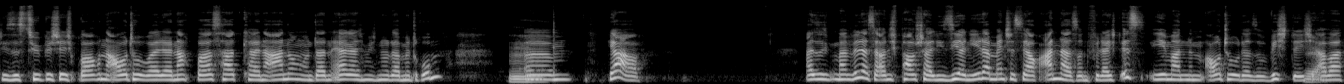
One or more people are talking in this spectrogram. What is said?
dieses typische, ich brauche ein Auto, weil der Nachbar es hat, keine Ahnung, und dann ärgere ich mich nur damit rum. Mhm. Ähm, ja. Also man will das ja auch nicht pauschalisieren. Jeder Mensch ist ja auch anders und vielleicht ist jemandem Auto oder so wichtig, ja. aber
